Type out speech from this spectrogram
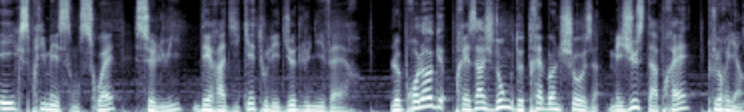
et exprimer son souhait, celui d'éradiquer tous les dieux de l'univers. Le prologue présage donc de très bonnes choses, mais juste après, plus rien.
